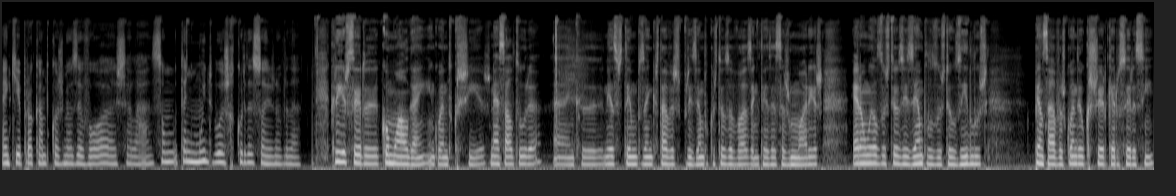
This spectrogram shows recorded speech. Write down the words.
em que ia para o campo com os meus avós, sei lá. São, tenho muito boas recordações, na verdade. Querias ser eh, como alguém enquanto crescias, nessa altura, eh, em que, nesses tempos em que estavas, por exemplo, com os teus avós, em que tens essas memórias, eram eles os teus exemplos, os teus ídolos? Pensavas, quando eu crescer, quero ser assim?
